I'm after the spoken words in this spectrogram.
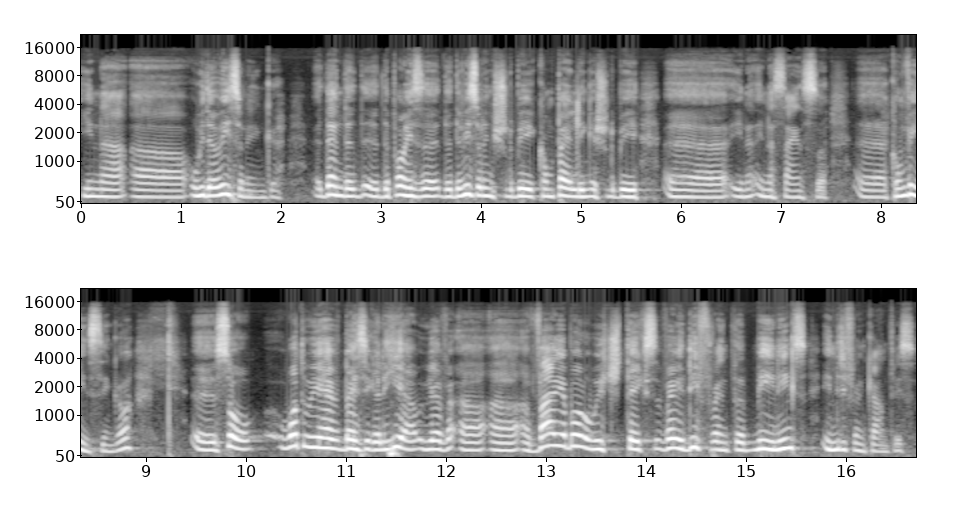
in uh, with a reasoning then the, the, the, point is uh, that the reasoning should be compelling, it should be, uh, in, in a sense, uh, convincing. so what we have basically here, we have a, a, variable which takes very different meanings in different countries.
